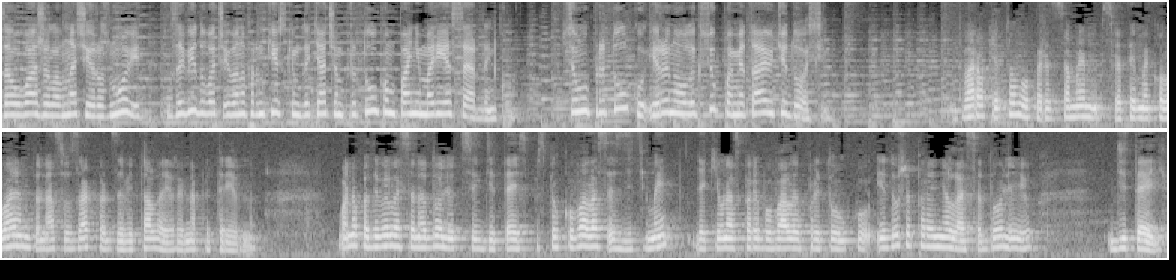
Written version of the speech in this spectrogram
Зауважила в нашій розмові завідувач Івано-Франківським дитячим притулком пані Марія Серденько. В цьому притулку Ірину Олексюк пам'ятають і досі. Два роки тому перед самим Святим Миколаєм до нас у заклад завітала Ірина Петрівна. Вона подивилася на долю цих дітей, поспілкувалася з дітьми, які у нас перебували в притулку, і дуже перейнялася долею дітей.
